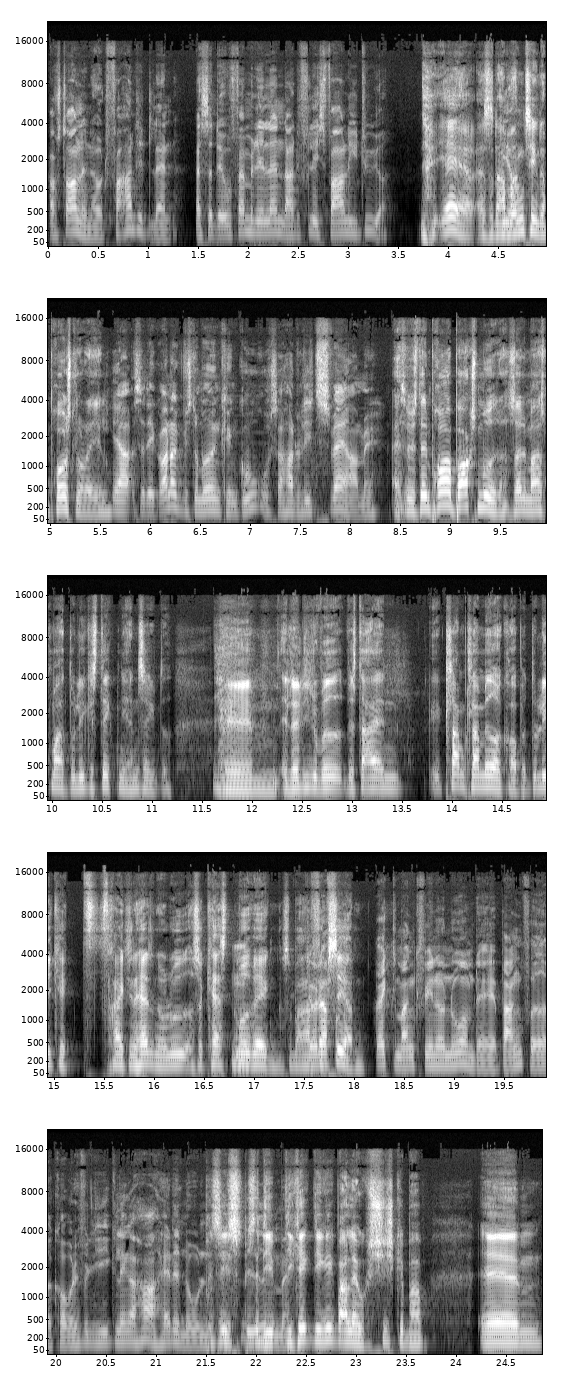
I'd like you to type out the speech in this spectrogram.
Australien er jo et farligt land. Altså, det er jo fandme det land, der har de flest farlige dyr. ja, ja, altså der er Jo. mange ting, der prøver at slå dig ihjel. Ja, så det er godt nok, hvis du møder en kænguru, så har du lidt svær med. Altså hvis den prøver at bokse mod dig, så er det meget smart, at du lige kan stikke den i ansigtet. øhm, eller lige du ved, hvis der er en klam, klam æderkop, at du lige kan trække din hattenål ud, og så kaste den mod væggen, så bare er fixere den. rigtig mange kvinder nu om dagen er bange for æderkopper. Det er, fordi de ikke længere har hattenålene Præcis, så de, med. de, kan ikke, de kan ikke bare lave shish kebab. Øhm,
